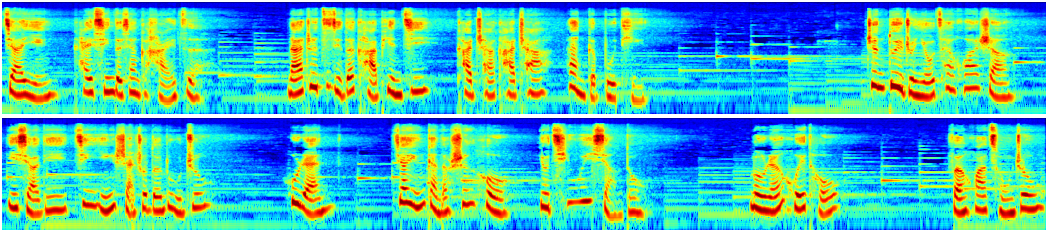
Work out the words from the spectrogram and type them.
佳莹开心的像个孩子，拿着自己的卡片机，咔嚓咔嚓按个不停。正对准油菜花上一小滴晶莹闪烁的露珠，忽然，佳莹感到身后有轻微响动，猛然回头，繁花丛中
